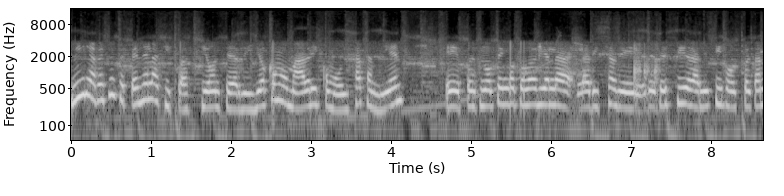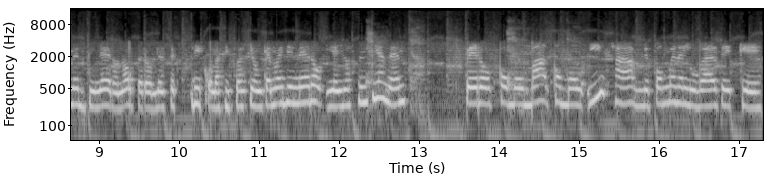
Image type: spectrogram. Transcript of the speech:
Mire, a veces depende de la situación, Terry. Yo como madre y como hija también, eh, pues no tengo todavía la, la dicha de, de decir a mis hijos, pues dame el dinero, ¿no? Pero les explico la situación, que no hay dinero y ellos entienden. Pero como ma como hija me pongo en el lugar de que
